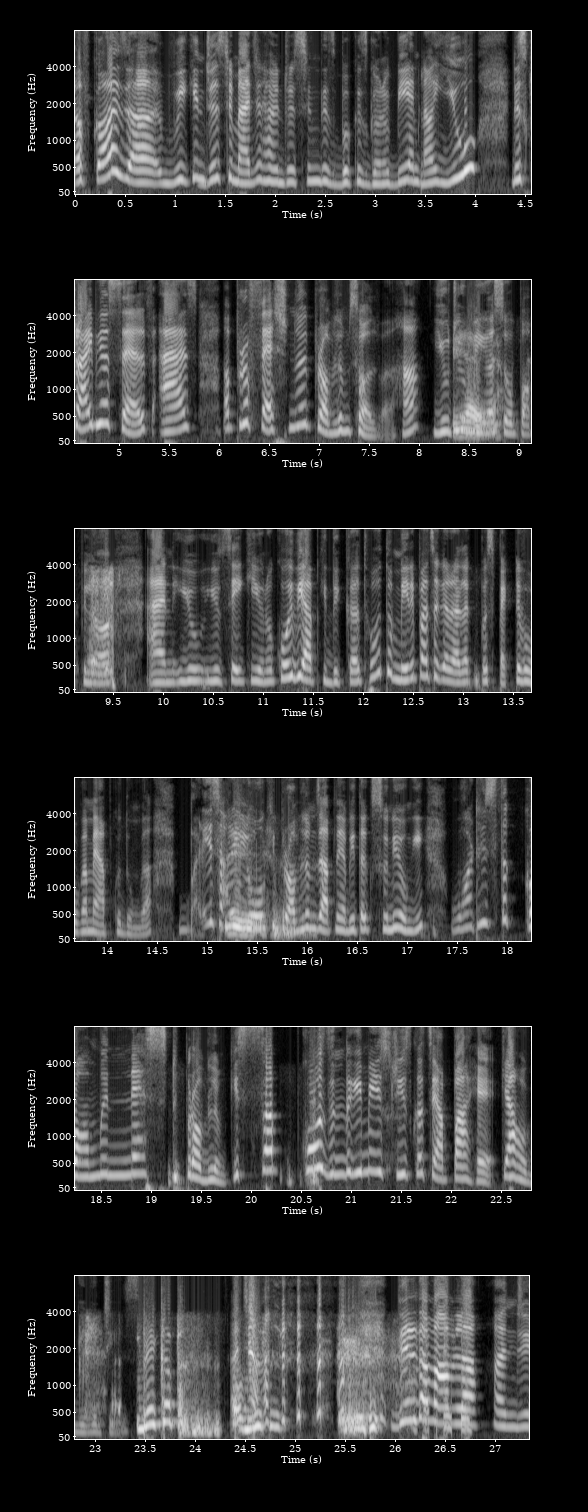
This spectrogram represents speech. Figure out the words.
of course, uh, we can just imagine how interesting this book is going to be. And now you describe yourself as a professional problem solver, huh? YouTube Yeah, में you are yeah. so popular, and you you say कि you know कोई भी आपकी दिक्कत हो तो मेरे पास अगर अलग पर्सपेक्टिव होगा मैं आपको दूँगा बड़े सारे लोगों की प्रॉब्लम्स आपने अभी तक सुनी होंगी what is the commonest problem कि सबको ज़िंदगी में इस चीज़ का स्यापा है क्या होगी वो चीज़ ब्रेकअप दिल का मामला। हाँ जी।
